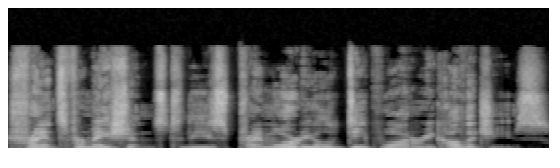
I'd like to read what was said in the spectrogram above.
transformations to these primordial deep-water ecologies.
